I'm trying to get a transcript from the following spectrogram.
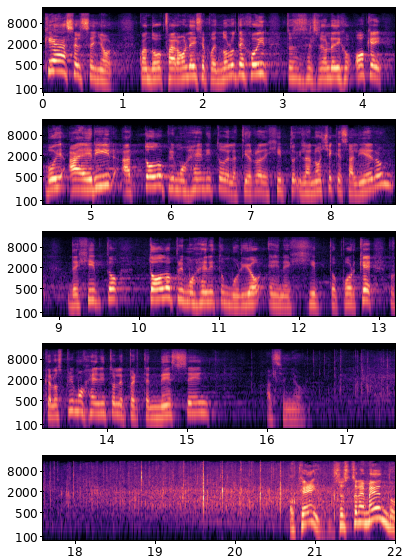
¿Qué hace el Señor? Cuando Faraón le dice, pues no los dejo ir, entonces el Señor le dijo, ok, voy a herir a todo primogénito de la tierra de Egipto. Y la noche que salieron de Egipto, todo primogénito murió en Egipto. ¿Por qué? Porque los primogénitos le pertenecen al Señor. Ok, eso es tremendo,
